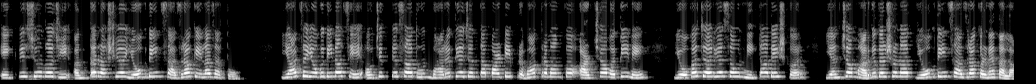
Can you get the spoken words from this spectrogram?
एकवीस जून रोजी आंतरराष्ट्रीय योग दिन साजरा केला जातो. याच योग दिनाचे औचित्य साधून भारतीय जनता पार्टी प्रभाग क्रमांक आठच्या वतीने योगाचार्य सौ नीता देशकर यांच्या मार्गदर्शनात योग दिन साजरा करण्यात आला.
